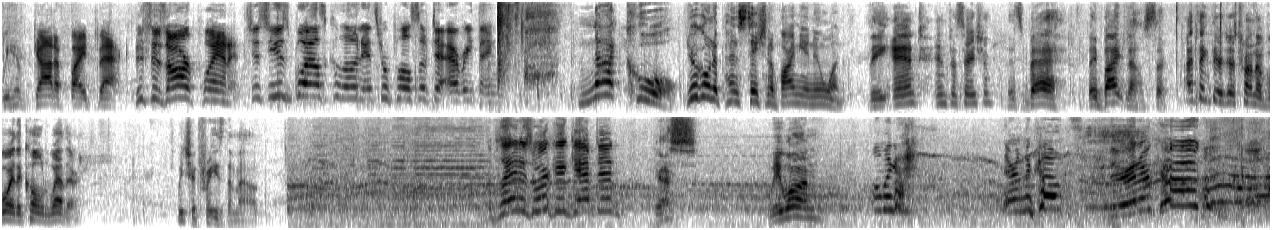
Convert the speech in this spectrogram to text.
We have got to fight back. This is our planet. Just use Boyle's cologne. It's repulsive to everything. Not cool. You're going to Penn Station to buy me a new one. The ant infestation? It's bad. They bite now, sir. I think they're just trying to avoid the cold weather. We should freeze them out. The plan is working, Captain. Yes, we won. Oh my god. They're in the coats. They're in our coats.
